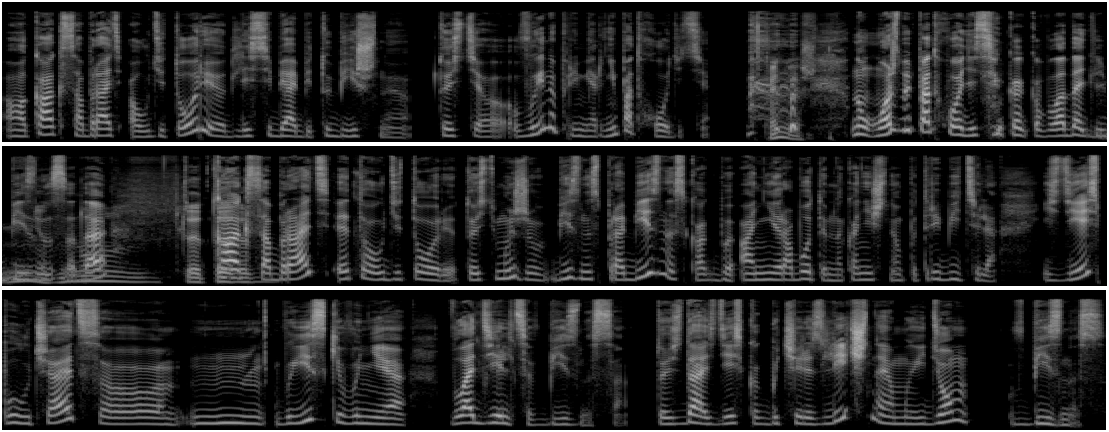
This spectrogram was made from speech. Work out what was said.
а, как собрать аудиторию для себя битубишную. То есть э, вы, например, не подходите. Конечно. Ну, может быть, подходите как обладатель бизнеса, Нет, да? Ну, это... Как собрать эту аудиторию? То есть мы же бизнес про бизнес, как бы, а не работаем на конечного потребителя. И здесь получается выискивание владельцев бизнеса. То есть, да, здесь как бы через личное мы идем в бизнес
